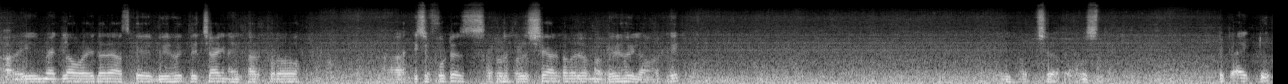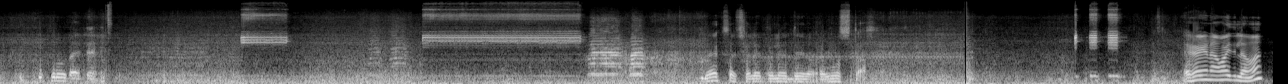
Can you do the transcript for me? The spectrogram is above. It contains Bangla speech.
আর এই মেঘলা ওয়েদারে আজকে বের হইতে চাই নাই, তারপরও কিছু ফুটেজ শেয়ার করার জন্য বের হইলাম আর কি। এই হচ্ছে অবস্থা। এটা একটু উপরে উঠাই দেখছ ছেলে পেলেদের অবস্থা? এখানে নামাই দিলাম হ্যাঁ?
